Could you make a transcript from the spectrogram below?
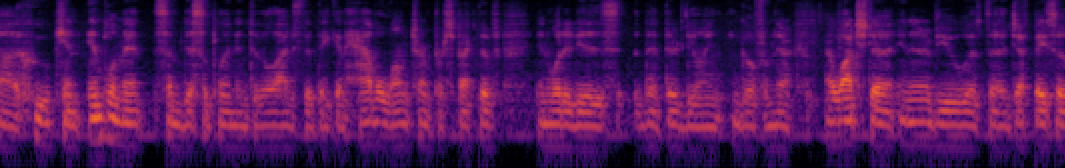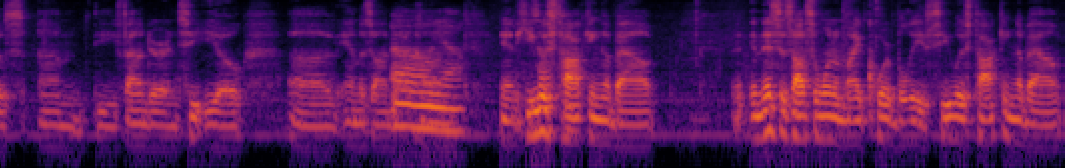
uh, who can implement some discipline into their lives that they can have a long term perspective in what it is that they're doing and go from there. I watched uh, an interview with uh, Jeff Bezos, um, the founder and CEO of Amazon.com. Oh, yeah. And he He's was awesome. talking about, and this is also one of my core beliefs, he was talking about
